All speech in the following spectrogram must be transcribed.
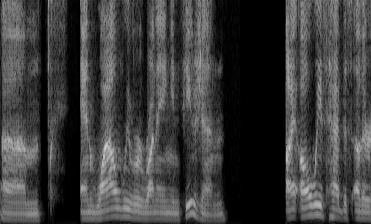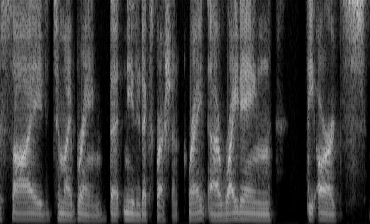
Um, and while we were running Infusion, I always had this other side to my brain that needed expression, right? Uh, writing, the arts,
